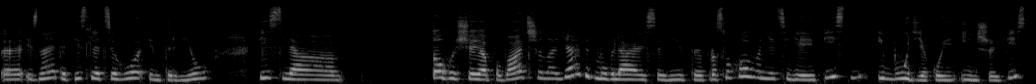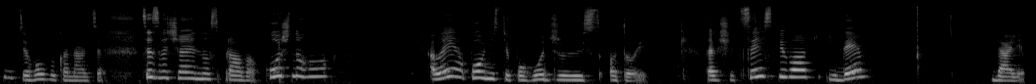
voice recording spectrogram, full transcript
Е, І знаєте, після цього інтерв'ю, після того, що я побачила, я відмовляюся від прослуховування цієї пісні і будь-якої іншої пісні цього виконавця. Це, звичайно, справа кожного, але я повністю погоджуюсь з отой. Так що цей співак іде далі.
